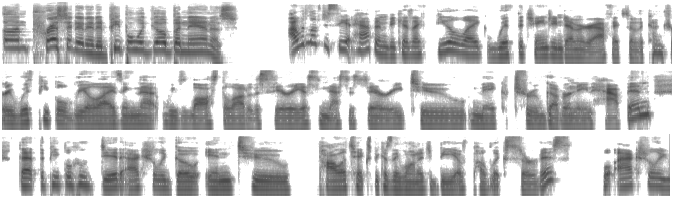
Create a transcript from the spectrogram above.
unprecedented, and people would go bananas. I would love to see it happen because I feel like with the changing demographics of the country, with people realizing that we've lost a lot of the serious necessary to make true governing happen, that the people who did actually go into politics because they wanted to be of public service will actually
